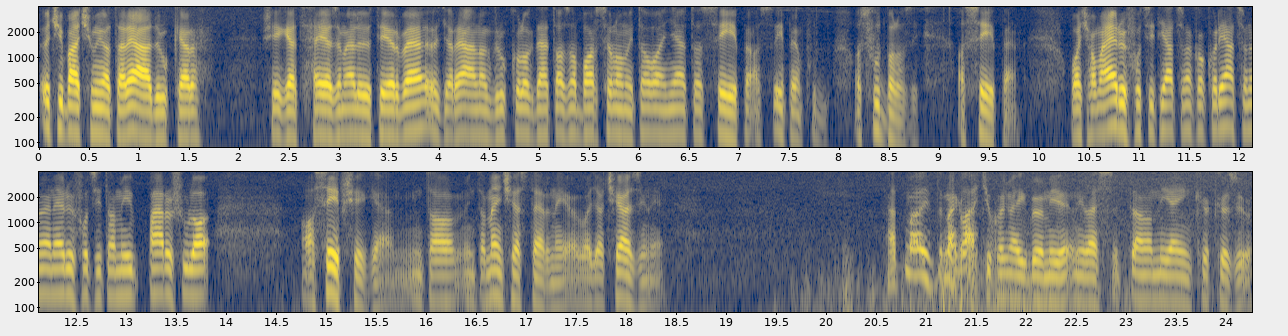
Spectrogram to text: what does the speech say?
Öcsi bácsi miatt a Real drukkerséget helyezem előtérbe, hogy a Reálnak drukkolok, de hát az a Barcelona, ami tavaly nyert, az szépen, az szépen fut, az futballozik az szépen. Vagy ha már erőfocit játszanak, akkor játszon olyan erőfocit, ami párosul a, a szépséggel, mint a, mint a Manchesternél, vagy a Chelsea-nél. Hát majd meglátjuk, hogy melyikből mi, mi lesz itt a miénk közül.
